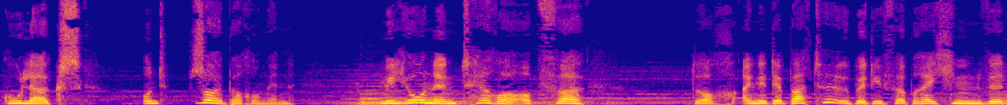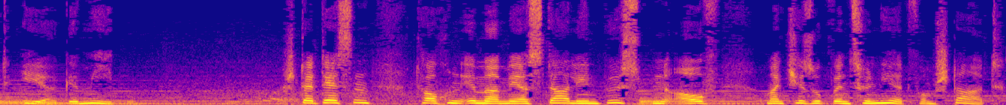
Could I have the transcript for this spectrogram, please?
Gulags und Säuberungen. Millionen Terroropfer. Doch eine Debatte über die Verbrechen wird eher gemieden. Stattdessen tauchen immer mehr Stalin-Büsten auf, manche subventioniert vom Staat.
